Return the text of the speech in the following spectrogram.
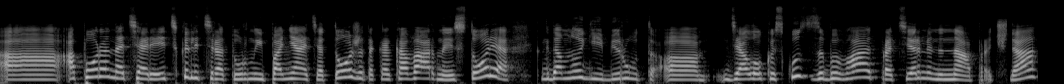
А, опора на теоретико-литературные понятия. Тоже такая коварная история, когда многие берут а, диалог искусств, забывают про термины напрочь, да,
